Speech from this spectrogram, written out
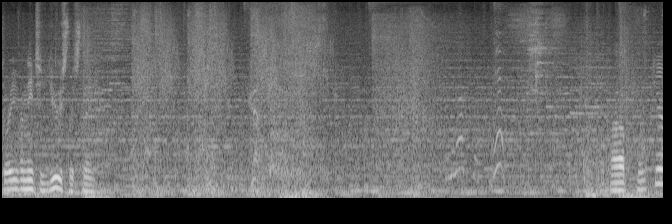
Do I even need to use this thing? Uh, thank you.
